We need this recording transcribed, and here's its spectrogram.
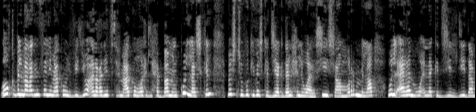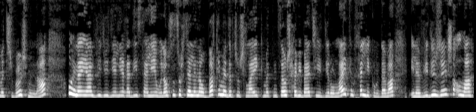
وقبل ما غادي نسالي معكم الفيديو أنا غادي نفتح معكم واحد الحبة من كل شكل باش تشوفوا كيفاش كتجي هكذا الحلوة هشيشة مرملة والأهم هو أنها كتجي لذيذة ما تشبعوش منها. وهنايا الفيديو ديالي غادي يسالي ولا وصلتوا حتى لهنا وباقي ما درتوش like ما تنساوش حبيباتي ديروا like نخليكم دابا إلى فيديو جاي إن شاء الله.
